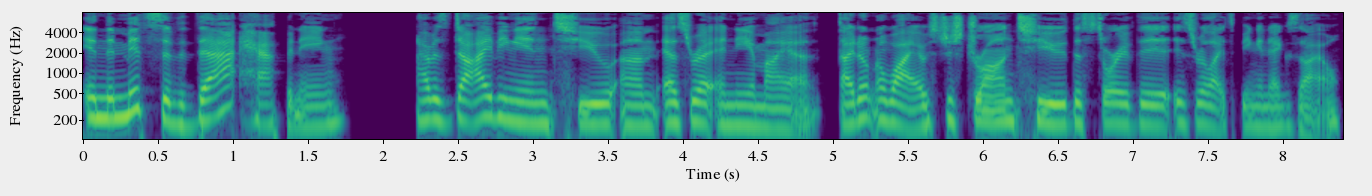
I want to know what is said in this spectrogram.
in the midst of that happening, I was diving into um, Ezra and Nehemiah. I don't know why. I was just drawn to the story of the Israelites being in exile.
